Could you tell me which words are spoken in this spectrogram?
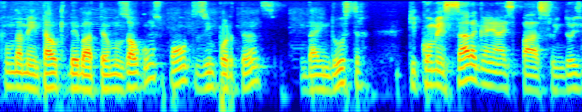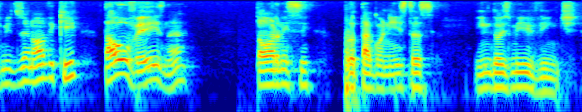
fundamental que debatamos alguns pontos importantes da indústria que começaram a ganhar espaço em 2019 que talvez, né, tornem-se protagonistas em 2020.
